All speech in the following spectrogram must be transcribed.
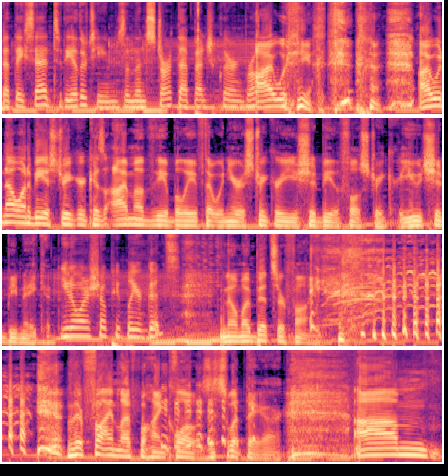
that they said to the other teams and then start that bench clearing brawl. I would, I would not want to be a streaker because I'm of the belief that when you're a streaker, you should be the full streaker. You should be naked. you don't want to show people your goods? No, my bits are fine. They're fine left behind clothes. That's what they are. Um,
